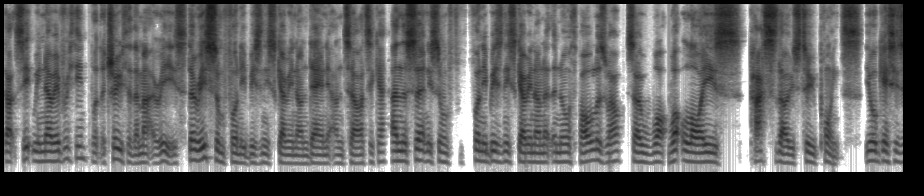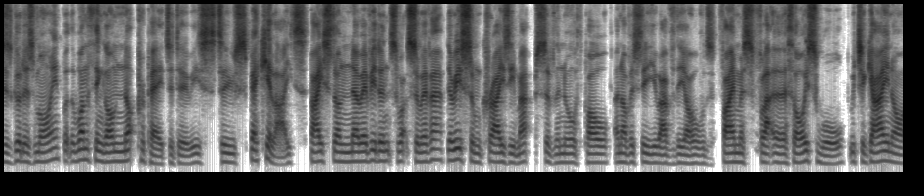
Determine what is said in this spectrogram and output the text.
that's it. We know everything. But the truth of the matter is, there is some funny business going on down at Antarctica, and there's certainly some f- funny business going on at the North Pole as well. So what what lies past those two points, your guess is as good as mine. But the one thing I'm not prepared to do is to speculate based on no evidence whatsoever. There is some crazy maps of the North Pole, and obviously you have the old famous flat Earth ice wall, which again I,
